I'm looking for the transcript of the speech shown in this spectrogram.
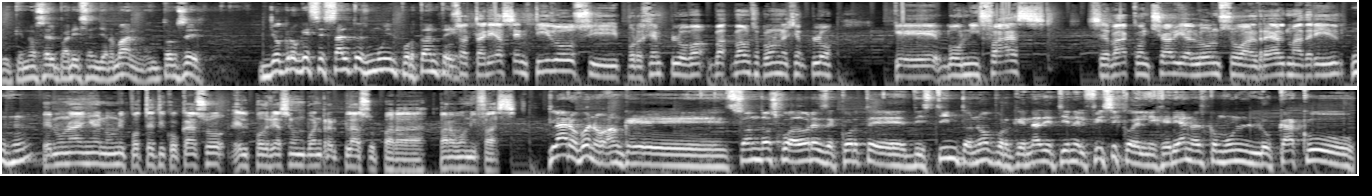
y que no sea el Paris Saint Germain. Entonces, yo creo que ese salto es muy importante. O sea, ¿estaría sentido si, por ejemplo, vamos a poner un ejemplo, que Bonifaz se va con Xavi Alonso al Real Madrid en un año, en un hipotético caso, él podría ser un buen reemplazo para, para Bonifaz. Claro, bueno, aunque son dos jugadores de corte distinto, ¿no? Porque nadie tiene el físico del nigeriano, es como un Lukaku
